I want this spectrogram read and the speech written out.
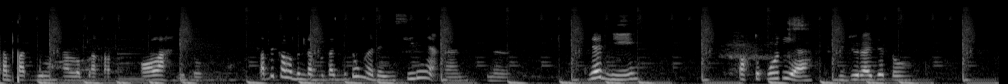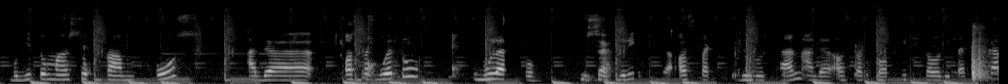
tempat di mana lo bakal sekolah gitu. Tapi kalau bentak-bentak gitu nggak ada isinya kan. Nah jadi waktu kuliah jujur aja tuh begitu masuk kampus ada ospek gue tuh sebulan tuh. Buset. jadi ada ospek jurusan ada ospek topik kalau di teknik kan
